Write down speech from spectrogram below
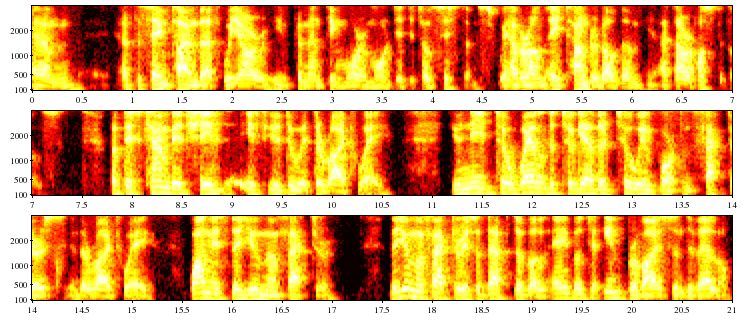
Um, at the same time that we are implementing more and more digital systems. We have around 800 of them at our hospitals. But this can be achieved if you do it the right way you need to weld together two important factors in the right way. One is the human factor. The human factor is adaptable, able to improvise and develop,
